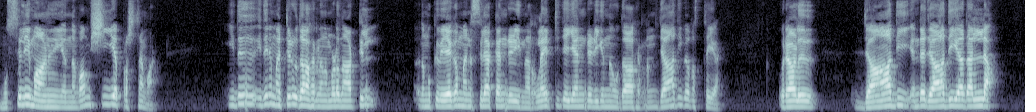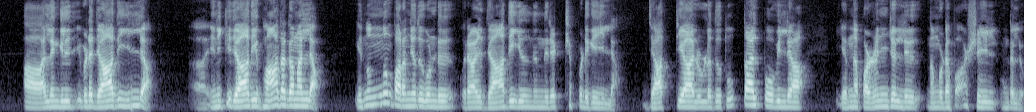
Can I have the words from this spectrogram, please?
മുസ്ലിമാണ് എന്ന വംശീയ പ്രശ്നമാണ്. ഇത് ഇതിന് മറ്റൊരു ഉദാഹരണം. നമ്മുടെ നാട്ടിൽ നമുക്ക് വേഗം മനസ്സിലാക്കാൻ കഴിയുന്ന റിലേറ്റ് ചെയ്യാൻ കഴിയുന്ന ഉദാഹരണം ജാതി വ്യവസ്ഥയാണ്. ഒരാൾ ജാതി എന്റെ ജാതി അതല്ല. അല്ലെങ്കിൽ ഇവിടെ ജാതി ഇല്ല. എനിക്ക് ജാതി ബാധകമല്ല. എന്നൊന്നും പറഞ്ഞതുകൊണ്ട് ഒരാൾ ജാതിയിൽ നിന്ന് രക്ഷപ്പെടുകയില്ല. ജാത്യാലുള്ളത് തൂത്താൽ പോവില്ല എന്ന പഴഞ്ചൊല്ല് നമ്മുടെ ഭാഷയിൽ ഉണ്ടല്ലോ.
